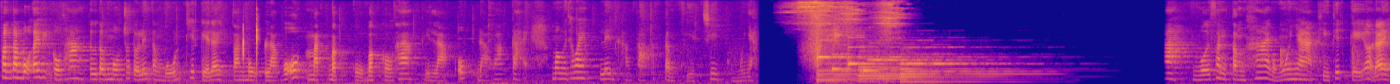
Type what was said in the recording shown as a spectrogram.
Phần toàn bộ tay vịn cầu thang từ tầng 1 cho tới lên tầng 4 thiết kế đây toàn bộ là gỗ mặt bậc của bậc cầu thang thì là ốp đá hoa cải. Mọi người theo em lên khám phá các tầng phía trên của ngôi nhà. À, với phần tầng 2 của ngôi nhà thì thiết kế ở đây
